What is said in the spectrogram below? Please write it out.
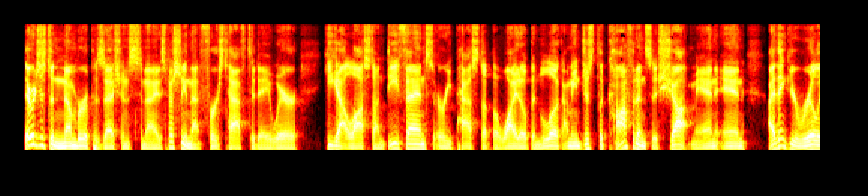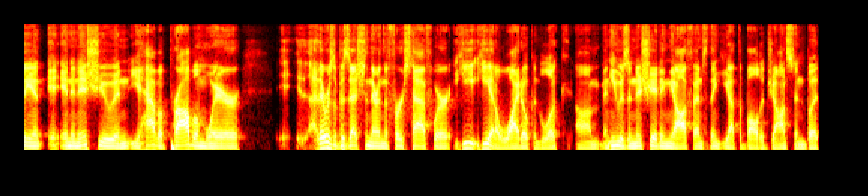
there were just a number of possessions tonight, especially in that first half today, where he got lost on defense or he passed up a wide open look. I mean, just the confidence is shot, man. And I think you're really in, in an issue and you have a problem where – there was a possession there in the first half where he he had a wide open look um, and he was initiating the offense. I think he got the ball to Johnson, but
